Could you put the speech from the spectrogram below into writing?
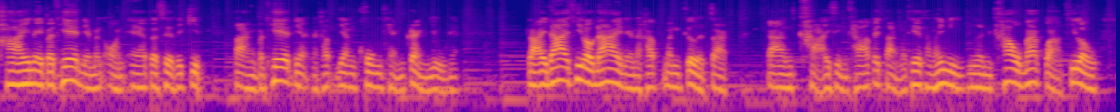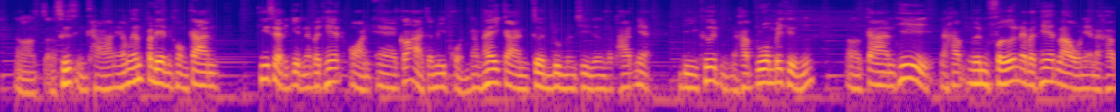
ภายในประเทศเนี่ยมันอ่อนแอแต่เศรษฐกิจต่างประเทศเนี่ยนะครับยังคงแข็งแกร่งอยู่เนี่ยรายได้ที่เราได้เนี่ยนะครับมันเกิดจากการขายสินค้าไปต่างประเทศทำให้มีเงินเข้ามากกว่าที่เราเซื้อสินค้านะครับเพราะฉะนั้นประเด็นของการที่เศรษฐกิจในประเทศอ่อนแอก็อาจจะมีผลทำให้การเกินดุลบัญชีเงินสะพัดเนี่ยดีขึ้นนะครับรวมไปถึงการที่นะครับเงินเฟ้อในประเทศเราเนี่ยนะครับ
